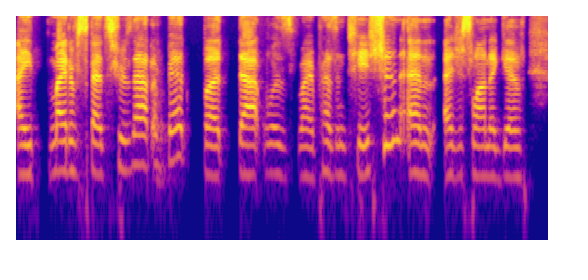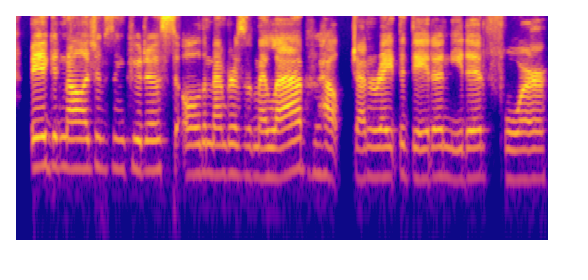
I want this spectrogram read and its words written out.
I might have sped through that a bit, but that was my presentation. And I just want to give big acknowledgements and kudos to all the members of my lab who helped generate the data needed for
